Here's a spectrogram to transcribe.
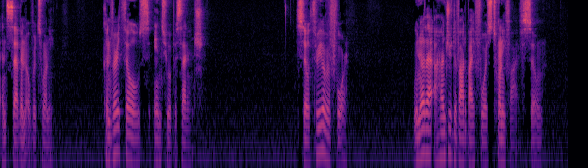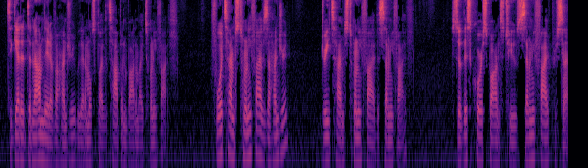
and 7 over 20. Convert those into a percentage. So 3 over 4. We know that 100 divided by 4 is 25. So to get a denominator of 100, we got to multiply the top and the bottom by 25. 4 times 25 is 100. 3 times 25 is 75. So this corresponds to 75%.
